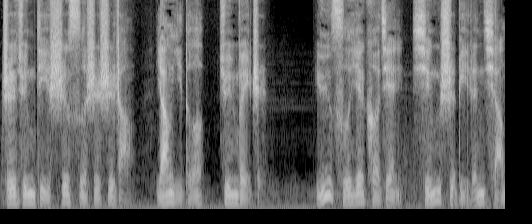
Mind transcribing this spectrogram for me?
直军第十四师师长杨以德均位置。于此也可见形势比人强，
